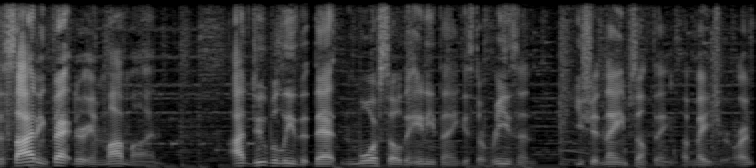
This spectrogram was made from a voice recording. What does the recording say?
deciding factor in my mind, I do believe that that more so than anything is the reason you should name something a major, right?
